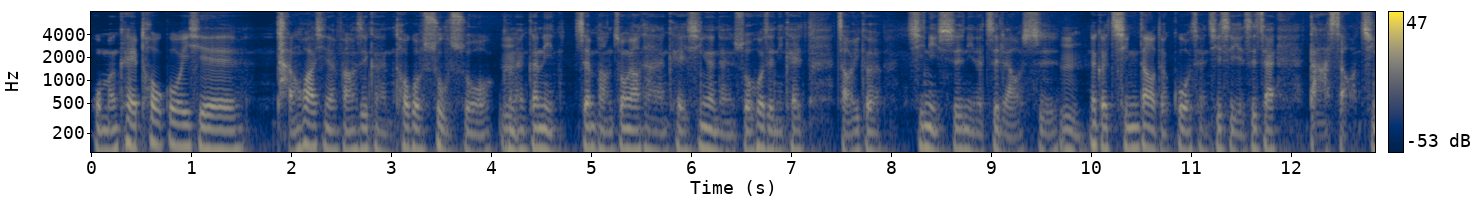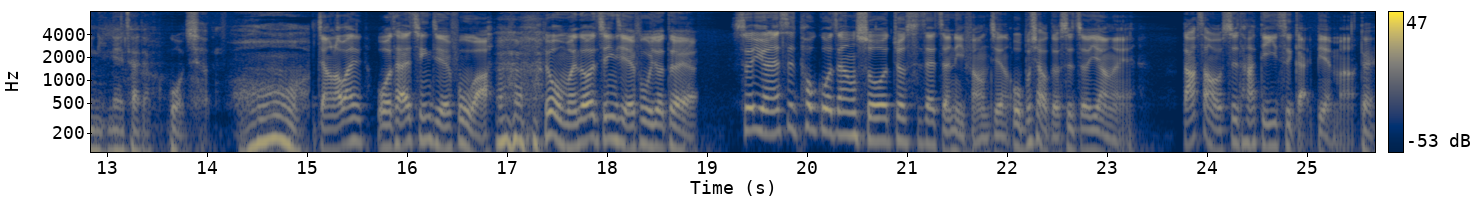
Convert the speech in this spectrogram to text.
我们可以透过一些。谈话性的方式，可能透过诉说，可能跟你身旁重要他人可以信任的人说，或者你可以找一个心理师、你的治疗师，嗯，那个清道的过程，其实也是在打扫、清理内在的过程。哦，讲了完，我才清洁妇啊，就我们都是清洁妇就对了。所以原来是透过这样说，就是在整理房间。我不晓得是这样哎，打扫是他第一次改变嘛？对，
